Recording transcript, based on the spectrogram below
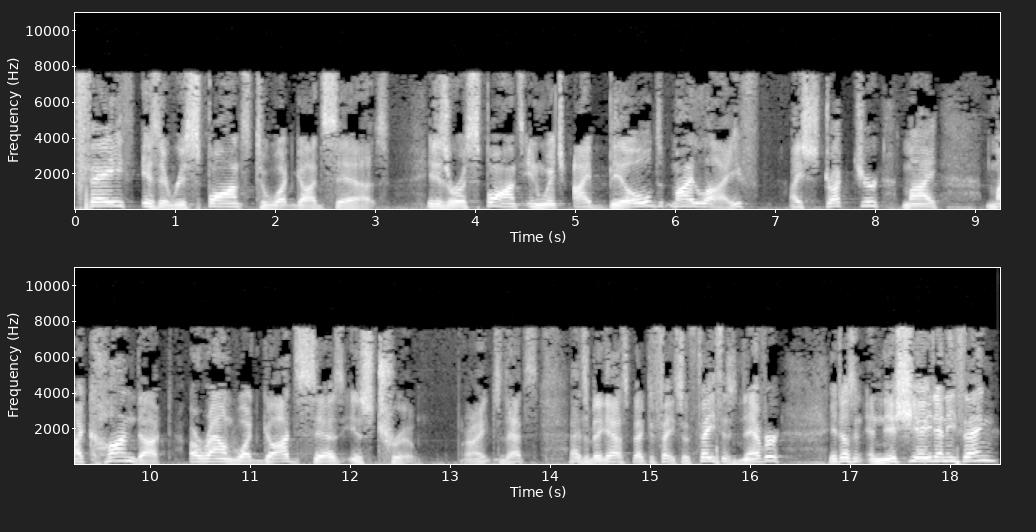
Faith is a response to what God says. It is a response in which I build my life, I structure my my conduct around what God says is true. Right? So that's, that's a big aspect of faith. So faith is never, it doesn't initiate anything.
